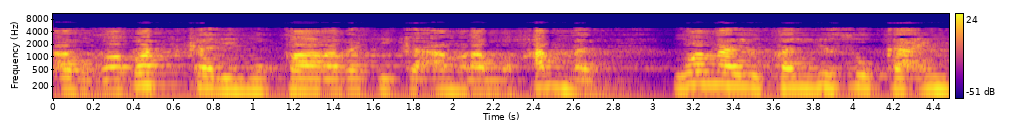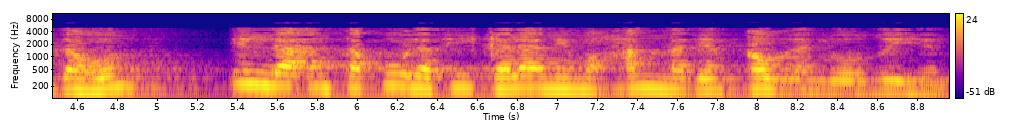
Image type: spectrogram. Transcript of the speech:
أبغضتك لمقاربتك أمر محمد وما يقلصك عندهم إلا أن تقول في كلام محمد قولا يرضيهم.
